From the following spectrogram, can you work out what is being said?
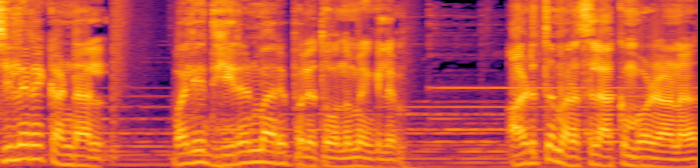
ചിലരെ കണ്ടാൽ വലിയ ധീരന്മാരെ പോലെ തോന്നുമെങ്കിലും അടുത്ത് മനസ്സിലാക്കുമ്പോഴാണ്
